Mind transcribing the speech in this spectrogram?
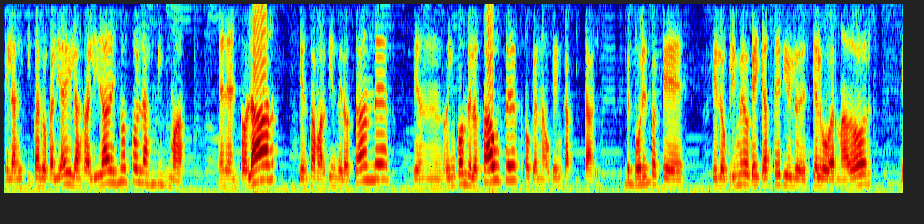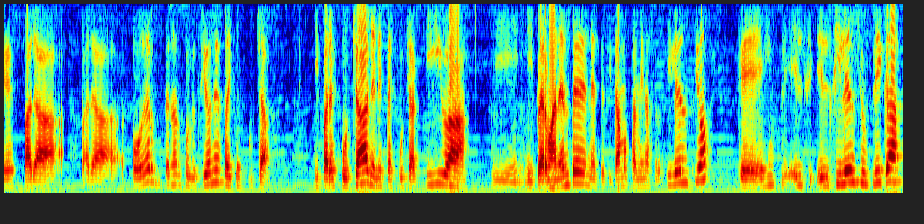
en las distintas localidades y las realidades no son las mismas en el Solar, que en San Martín de los Andes, que en Rincón de los Sauces o que en Nauquén Capital. Es por eso que, que lo primero que hay que hacer, y hoy lo decía el gobernador, que es para, para poder tener soluciones hay que escuchar. Y para escuchar, en esta escucha activa, y, permanente, necesitamos también hacer silencio, que el, silencio implica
